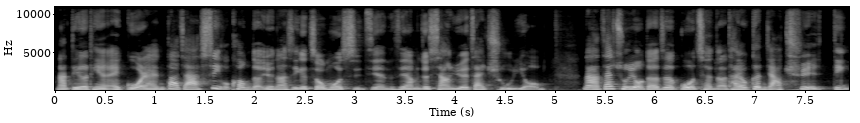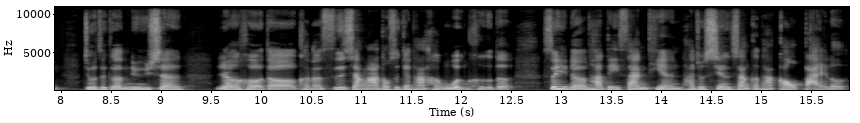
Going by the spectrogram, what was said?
那第二天，哎，果然大家是有空的，因为那是一个周末时间，所以他们就相约再出游。那在出游的这个过程呢，他又更加确定，就这个女生。任何的可能思想啊，都是跟他很吻合的，所以呢，他第三天他就线上跟他告白了。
